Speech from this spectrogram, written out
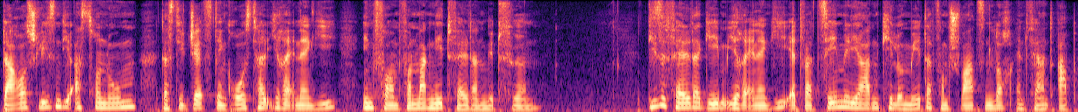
Daraus schließen die Astronomen, dass die Jets den Großteil ihrer Energie in Form von Magnetfeldern mitführen. Diese Felder geben ihre Energie etwa 10 Milliarden Kilometer vom Schwarzen Loch entfernt ab.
